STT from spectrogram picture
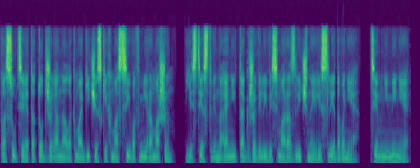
По сути это тот же аналог магических массивов мира машин. Естественно они также вели весьма различные исследования. Тем не менее,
